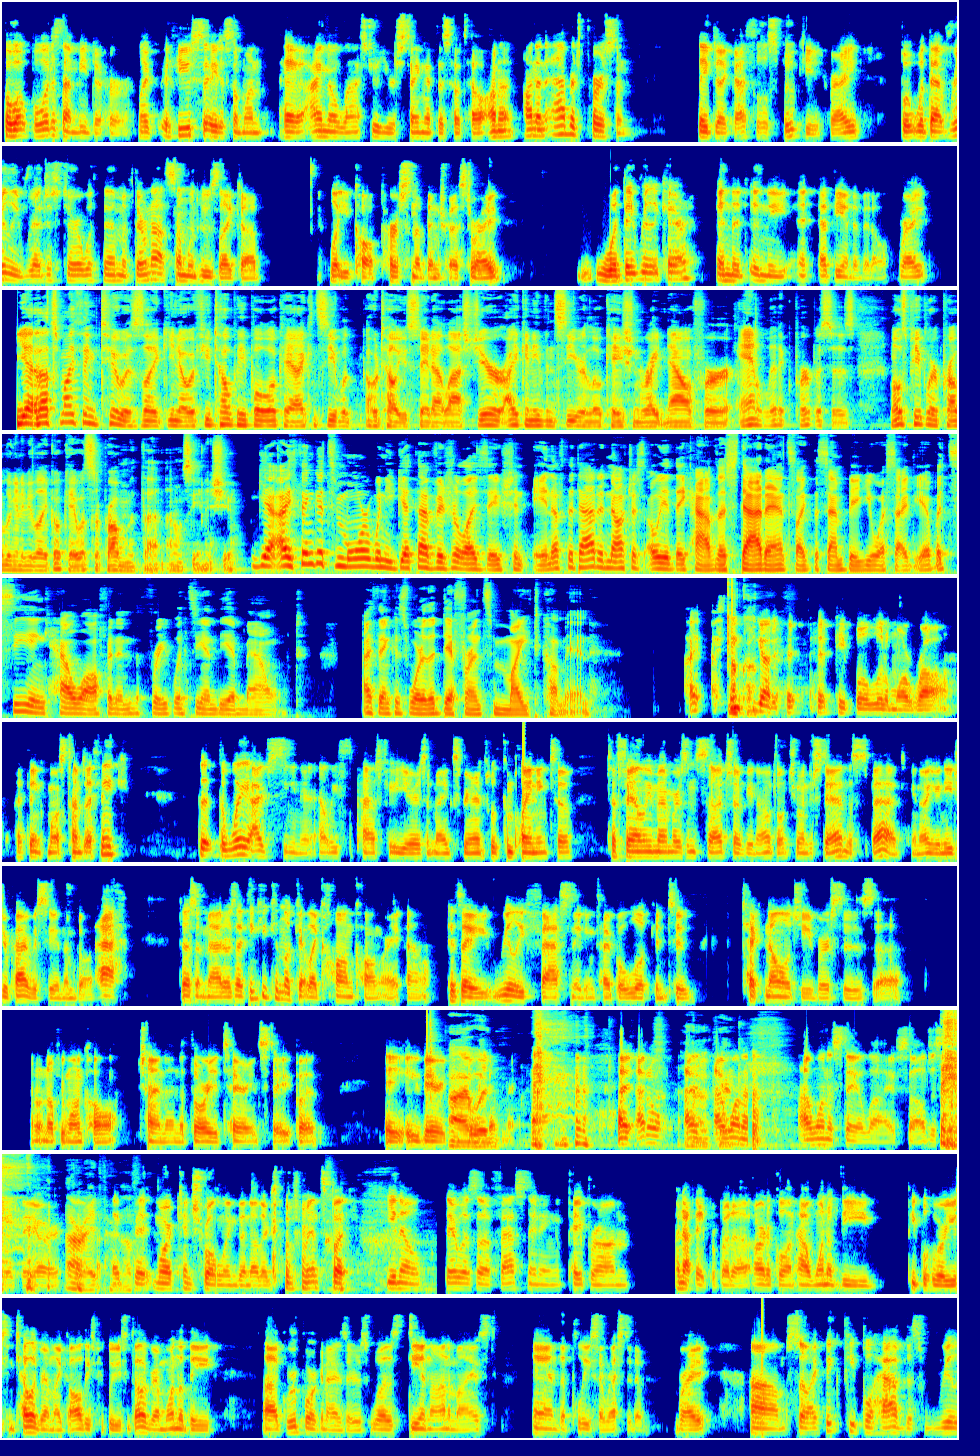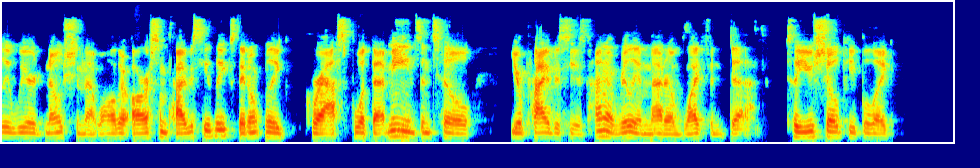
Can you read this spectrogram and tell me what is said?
But what, but what does that mean to her? Like, if you say to someone, "Hey, I know last year you were staying at this hotel," on a on an average person, they'd be like, "That's a little spooky, right?" But would that really register with them if they're not someone who's like a what you call a person of interest, right? Would they really care in the in the at the end of it all, right? Yeah, that's my thing too. Is like you know, if you tell people, okay, I can see what hotel you stayed at last year, I can even see your location right now for analytic purposes. Most people are probably going to be like, okay, what's the problem with that? I don't see an issue. Yeah, I think it's more when you get that visualization in of the data, not just oh yeah, they have this data and it's like this ambiguous idea, but seeing how often and the frequency and the amount. I think is where the difference might come in. I, I think okay. you got to hit, hit people a little more raw. I think most times. I think the the way I've seen it, at least the past few years in my experience with complaining to to family members and such of you know, don't you understand this is bad? You know, you need your privacy, and them going ah, doesn't matter. Is I think you can look at like Hong Kong right now. It's a really fascinating type of look into technology versus uh, I don't know if we want to call China an authoritarian state, but a, a very I would. I, I don't I, I, I want to I want to stay alive, so I'll just say that they are all right, a enough. bit more controlling than other governments. But you know, there was a fascinating paper on, not paper, but an article on how one of the people who are using Telegram, like all these people using Telegram, one of the uh, group organizers was de-anonymized and the police arrested him, right? Um, so I think people have this really weird notion that while there are some privacy leaks, they don't really grasp what that means until your privacy is kind of really a matter of life and death. Till you show people like,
